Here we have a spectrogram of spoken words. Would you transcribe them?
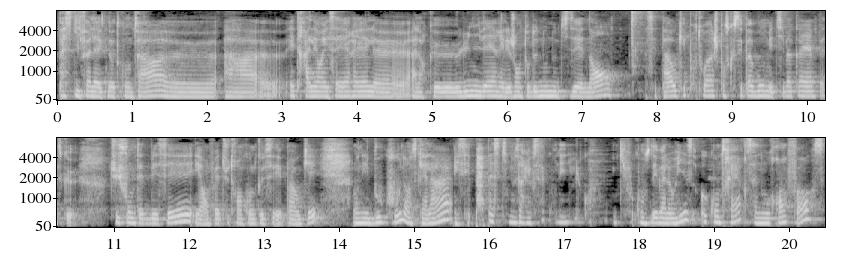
pas ce qu'il fallait avec notre compta, euh, à être allé en SARL alors que l'univers et les gens autour de nous nous disaient non, c'est pas ok pour toi, je pense que c'est pas bon, mais t'y vas quand même parce que tu fonds tête baissée et en fait tu te rends compte que c'est pas ok. On est beaucoup dans ce cas-là et c'est pas parce qu'il nous arrive ça qu'on est nul quoi, qu'il faut qu'on se dévalorise. Au contraire, ça nous renforce.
